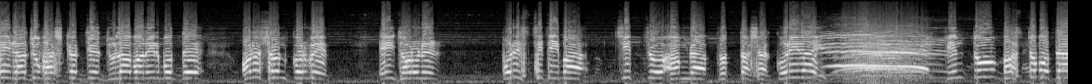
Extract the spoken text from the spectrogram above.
এই রাজু ভাস্কর্যের ধুলাবালির মধ্যে অনশন করবে। এই ধরনের পরিস্থিতি বা চিত্র আমরা প্রত্যাশা করি নাই। কিন্তু বাস্তবতা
